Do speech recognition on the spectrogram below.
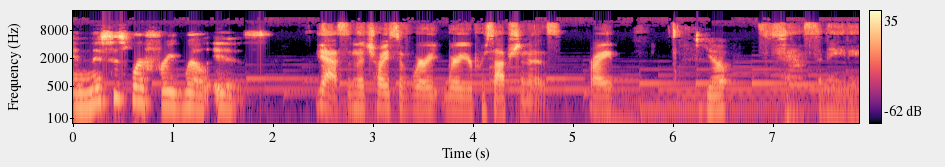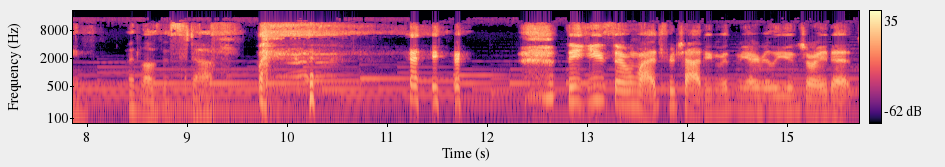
And this is where free will is. Yes, and the choice of where where your perception is, right? Yep. Fascinating. I love this stuff. Thank you so much for chatting with me. I really enjoyed it.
